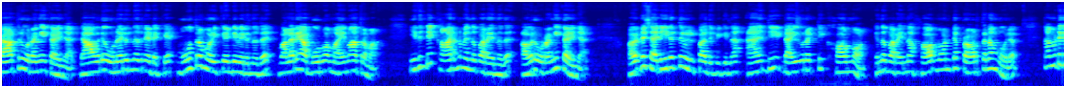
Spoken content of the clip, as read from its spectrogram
രാത്രി ഉറങ്ങിക്കഴിഞ്ഞാൽ രാവിലെ ഉണരുന്നതിനിടയ്ക്ക് മൂത്രമൊഴിക്കേണ്ടി വരുന്നത് വളരെ അപൂർവമായി മാത്രമാണ്. ഇതിന്റെ കാരണം എന്ന് പറയുന്നത് അവർ ഉറങ്ങിക്കഴിഞ്ഞാൽ അവരുടെ ശരീരത്തിൽ ഉൽപ്പാദിപ്പിക്കുന്ന ആന്റി ഡയൂററ്റിക് ഹോർമോൺ എന്ന് പറയുന്ന ഹോർമോണിന്റെ പ്രവർത്തനം മൂലം നമ്മുടെ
